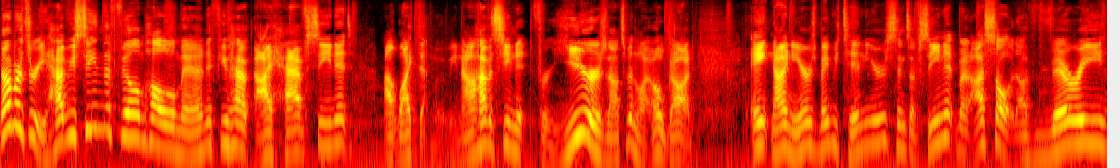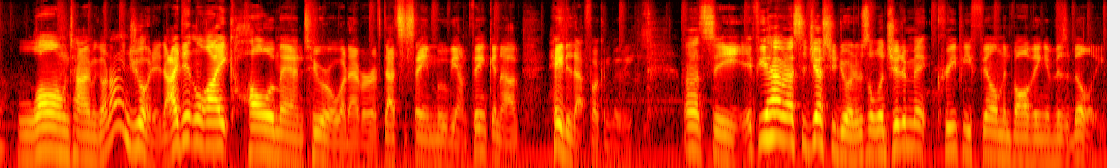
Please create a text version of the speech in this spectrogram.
Number three, have you seen the film Hollow Man? If you have, I have seen it. I like that movie. Now, I haven't seen it for years now. It's been like, oh god, eight, nine years, maybe ten years since I've seen it, but I saw it a very long time ago, and I enjoyed it. I didn't like Hollow Man 2 or whatever, if that's the same movie I'm thinking of. Hated that fucking movie. Uh, let's see. If you haven't, I suggest you do it. It was a legitimate, creepy film involving invisibility.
